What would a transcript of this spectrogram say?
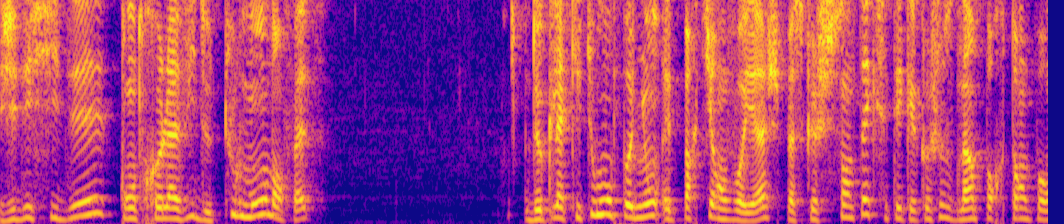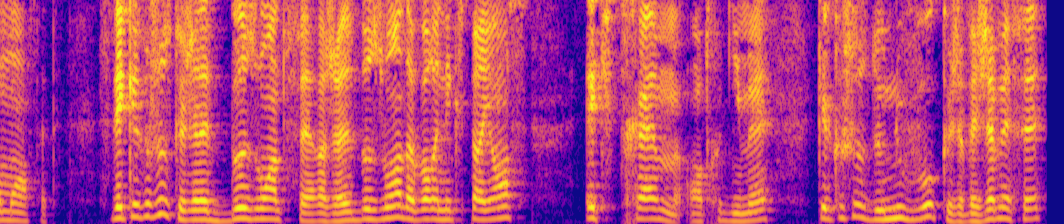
j'ai décidé, contre l'avis de tout le monde en fait, de claquer tout mon pognon et de partir en voyage parce que je sentais que c'était quelque chose d'important pour moi en fait. C'était quelque chose que j'avais besoin de faire. J'avais besoin d'avoir une expérience extrême, entre guillemets, quelque chose de nouveau que j'avais jamais fait,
